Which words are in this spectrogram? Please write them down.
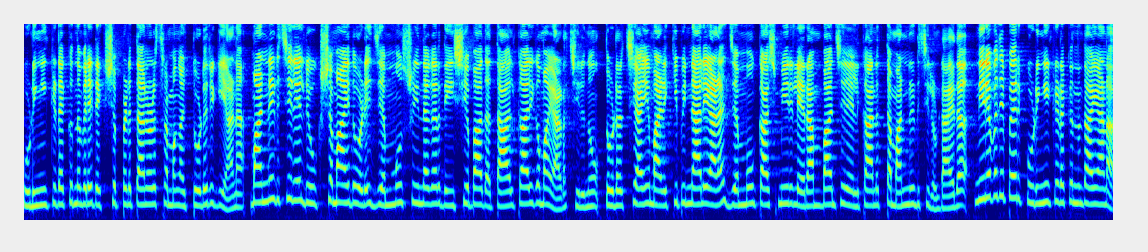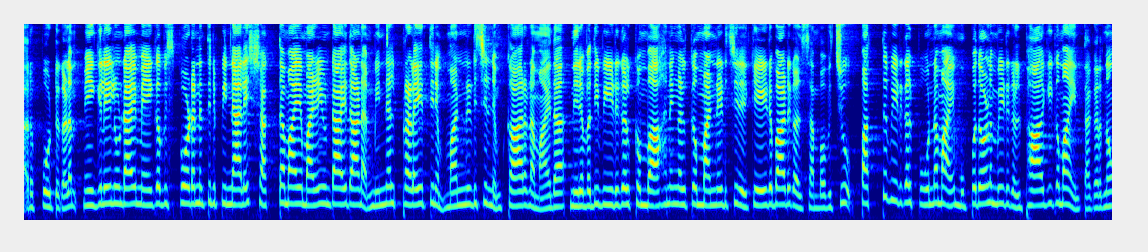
കുടുങ്ങിക്കിടക്കുന്നവരെ രക്ഷപ്പെടുത്താനുള്ള ശ്രമങ്ങൾ തുടരുകയാണ്. മണ്ണിടിച്ചിലിൽ രൂക്ഷമായതോടെ ജമ്മു ശ്രീനഗർ ദേശീയപാത താൽക്കാലികമായി അടച്ചിരുന്നു. തുടർച്ചയായി മഴയ്ക്ക് പിന്നാലെയാണ് ജമ്മു കാശ്മീരിലെ റംബാൻ ജില്ലയിൽ കനത്ത മണ്ണിടിച്ചിലുണ്ടായത്. നിരവധി പേർ കുടുങ്ങിക്കിടക്കുന്നതായാണ് റിപ്പോർട്ടുകളും. മേഖലയിലുണ്ടായ മേഘവിസ്ഫോടനത്തിന് പിന്നാലെ ശക്തമായ മഴയുണ്ടായതാണ് മിന്നൽ പ്രളയത്തിനും മണ്ണിടിച്ചിലിനും കാരണമായത്. നിരവധി വീടുകൾക്കും വാഹനങ്ങൾക്കും മണ്ണിടിച്ചിലിൽ കേടുപാടുകൾ സംഭവിച്ചു. പത്ത് വീടുകൾ പൂർണമായും മുപ്പതോളം വീടുകൾ ഭാഗികമായും തകർന്നു.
